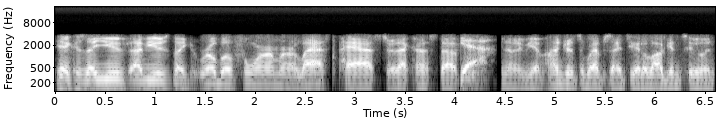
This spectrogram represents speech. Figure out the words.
Yeah, because I use I've used like RoboForm or LastPass or that kind of stuff. Yeah. You know, if you have hundreds of websites you got to log into, and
